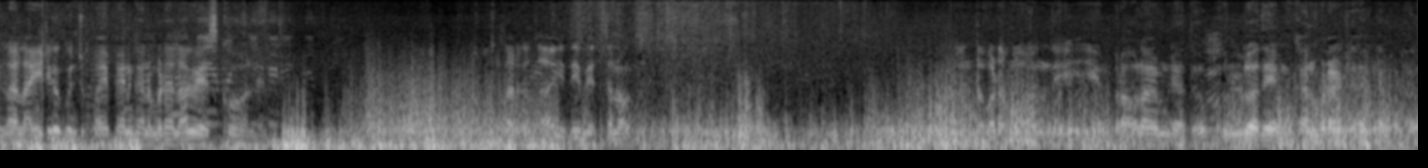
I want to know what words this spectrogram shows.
ఇలా లైట్గా కొంచెం పైపైన కనబడేలాగా వేసుకోవాలి. కదా ఇది విత్తనం. అంత కూడా బాగుంది ఏం ప్రాబ్లం ఏం లేదు. ఫుల్ అదేం కనబడట్లేదు అంటే కూడా.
